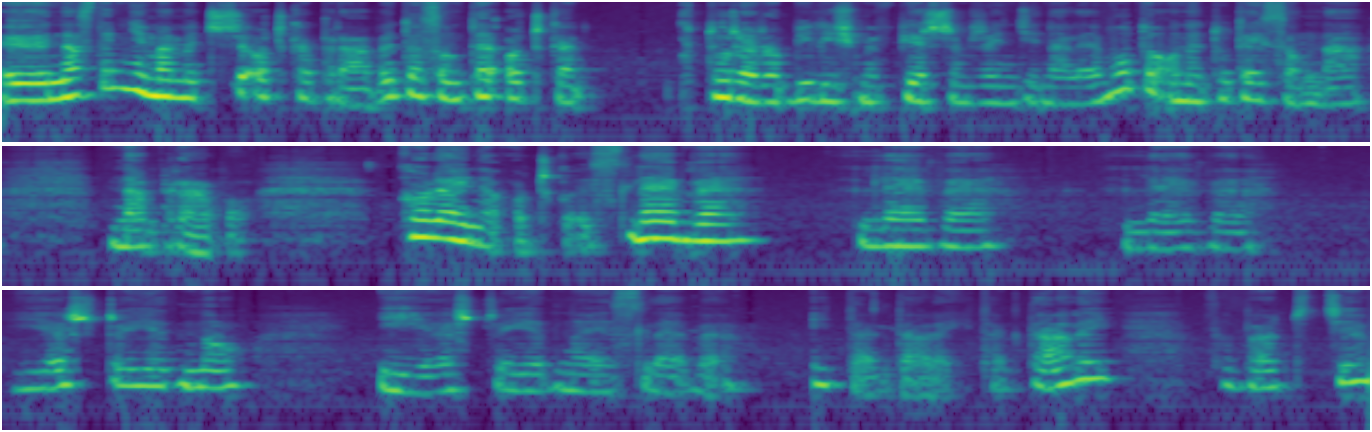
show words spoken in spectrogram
Y, następnie mamy trzy oczka prawe, to są te oczka, które robiliśmy w pierwszym rzędzie na lewo, to one tutaj są na, na prawo. Kolejne oczko jest lewe, lewe, lewe, jeszcze jedno, i jeszcze jedno jest lewe i tak dalej, i tak dalej. Zobaczcie.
